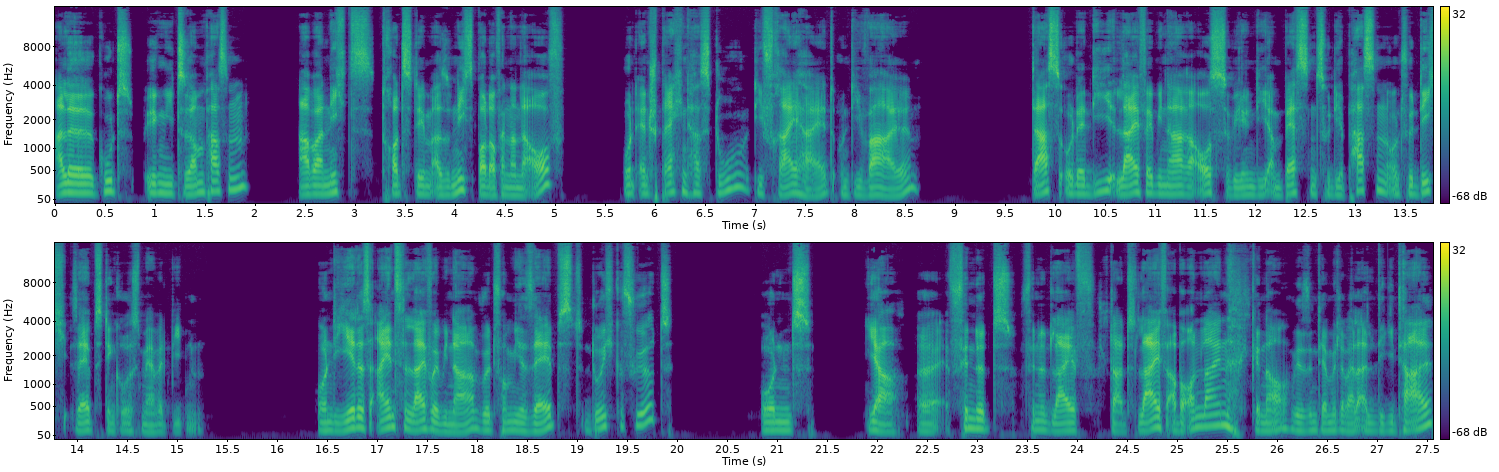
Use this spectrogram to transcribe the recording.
alle gut irgendwie zusammenpassen, aber nichts trotzdem, also nichts baut aufeinander auf. Und entsprechend hast du die Freiheit und die Wahl, das oder die Live-Webinare auszuwählen, die am besten zu dir passen und für dich selbst den größten Mehrwert bieten. Und jedes einzelne Live-Webinar wird von mir selbst durchgeführt und ja, äh, findet, findet live statt. Live, aber online, genau. Wir sind ja mittlerweile alle digital.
